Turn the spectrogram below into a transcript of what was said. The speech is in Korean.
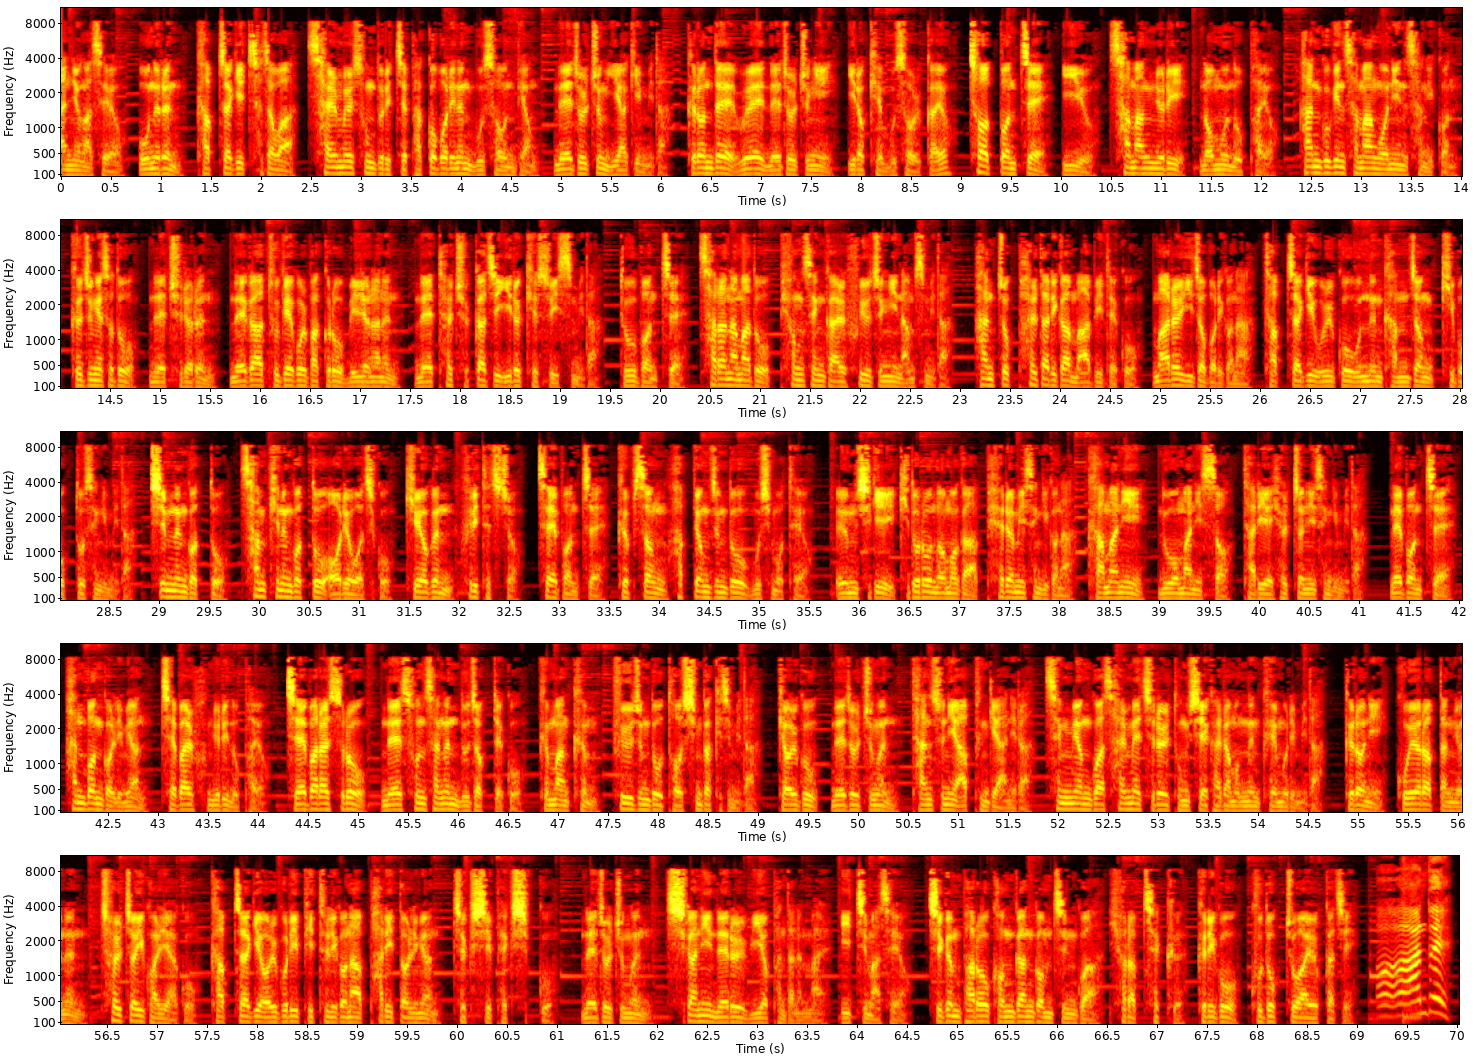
안녕하세요. 오늘은 갑자기 찾아와 삶을 송두리째 바꿔버리는 무서운 병, 뇌졸중 이야기입니다. 그런데 왜 뇌졸중이 이렇게 무서울까요? 첫 번째 이유, 사망률이 너무 높아요. 한국인 사망 원인 상위권, 그 중에서도 뇌출혈은 뇌가 두개골 밖으로 밀려나는 뇌 탈출까지 일으킬 수 있습니다. 두 번째, 살아남아도 평생 갈 후유증이 남습니다. 한쪽 팔다리가 마비되고 말을 잊어버리거나 갑자기 울고 웃는 감정 기복도 생깁니다. 씹는 것도 삼키는 것도 어려워지고 기억은 흐릿해지죠. 세 번째, 급성 합병증도 무시 못해요. 음식이 기도로 넘어가 폐렴이 생기거나 가만히 누워만 있어 다리에 혈전이 생깁니다. 네 번째, 한 번 걸리면 재발 확률이 높아요. 재발할수록 뇌 손상은 누적되고 그만큼 후유증도 더 심각해집니다. 결국 뇌졸중은 단순히 아픈 게 아니라 생명과 삶의 질을 동시에 갉아먹는 괴물입니다. 그러니 고혈압 당뇨는 철저히 관리하고 갑자기 얼굴이 비틀리거나 팔이 떨리면 즉시 119. 뇌졸중은 시간이 뇌를 위협한다는 말 잊지 마세요. 지금 바로 건강검진과 혈압 체크, 그리고 구독, 좋아요까지 아, 안 돼.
